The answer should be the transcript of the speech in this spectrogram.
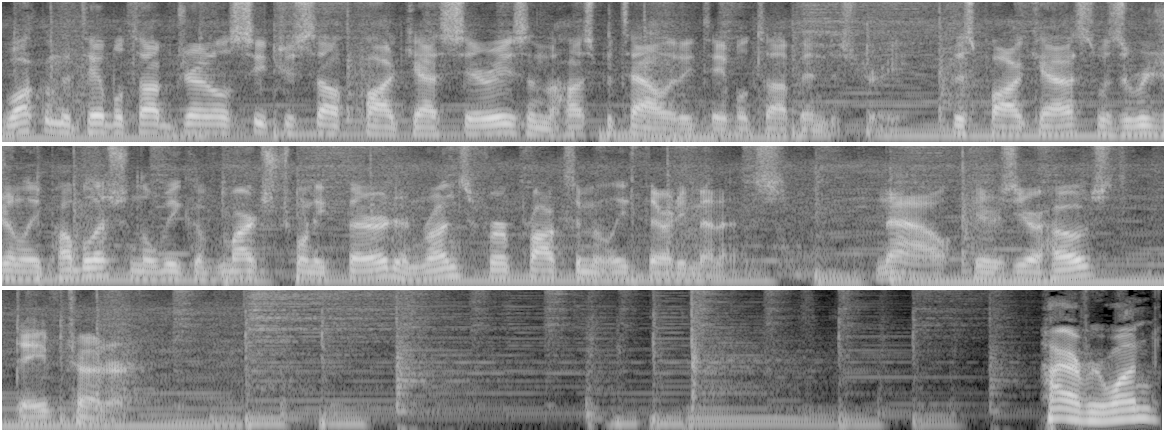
Welcome to Tabletop Journal's Seat Yourself podcast series in the hospitality tabletop industry. This podcast was originally published in the week of March 23rd and runs for approximately 30 minutes. Now, here's your host, Dave Turner. Hi, everyone.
